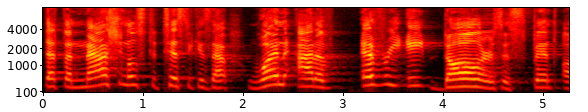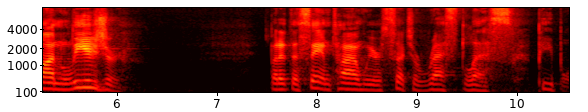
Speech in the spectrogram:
that the national statistic is that one out of every eight dollars is spent on leisure? But at the same time, we are such a restless people.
